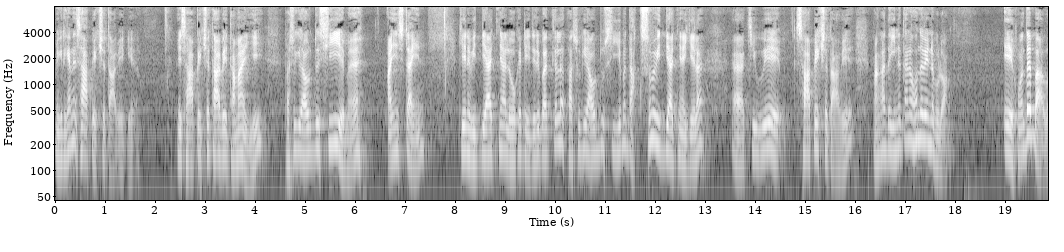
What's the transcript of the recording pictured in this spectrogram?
මේකට කියන්නේ සාපේක්ෂතාවය කියලා. මේ සාපේක්ෂතාවය තමයි පසුගිය අවුරුදු 100ෙම අයින්ස්ටයින් කියන විද්‍යාඥයා ලෝකෙට ඉදිරිපත් කළ පසුගිය අවුරුදු 100ෙම දක්ෂම විද්‍යාඥයයි කියලා කිව්වේ සාපේක්ෂතාවයේ මම අද ඉන්න තැන හොඳ වෙන්න පුළුවන්. ඒ හොඳ බව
